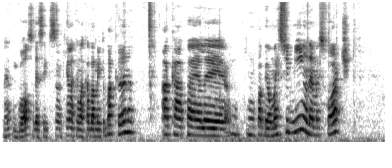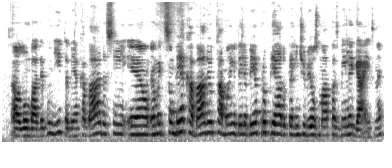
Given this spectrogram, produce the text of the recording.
né? Gosto dessa edição aqui, ela tem um acabamento bacana. A capa ela é um, papel mais fininho, né, mais forte. A lombada é bonita, bem acabada, assim, é, é uma edição bem acabada e o tamanho dele é bem apropriado para a gente ver os mapas bem legais, né.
